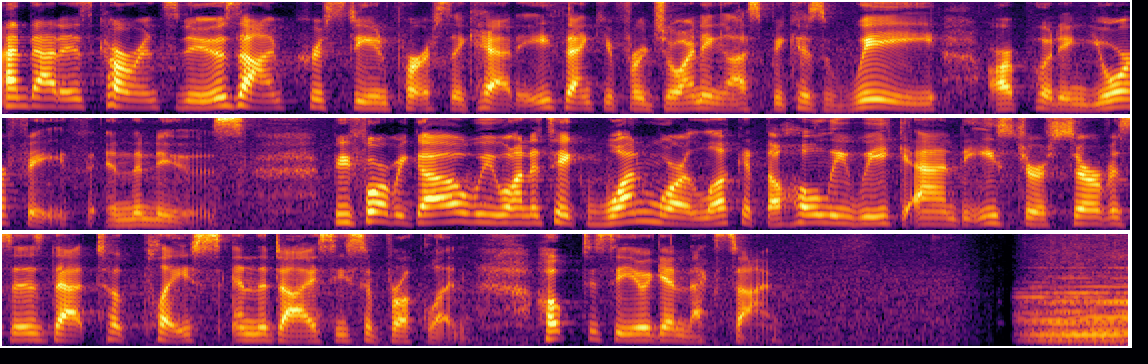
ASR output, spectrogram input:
And that is Currents News. I'm Christine Persichetti. Thank you for joining us because we are putting your faith in the news. Before we go, we want to take one more look at the Holy Week and Easter services that took place in the Diocese of Brooklyn. Hope to see you again next time.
